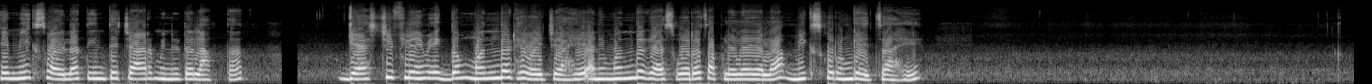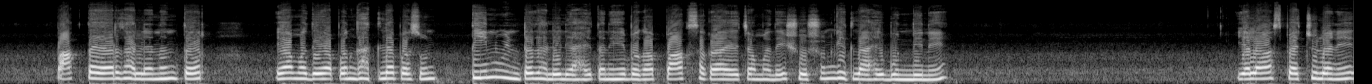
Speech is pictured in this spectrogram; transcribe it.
हे मिक्स व्हायला तीन ते चार मिनिटं लागतात. गॅसची फ्लेम एकदम मंद ठेवायची आहे आणि मंद गॅसवरच आपल्याला याला मिक्स करून घ्यायचं आहे. पाक तयार झाल्यानंतर यामध्ये आपण घातल्यापासून तीन मिनटं झालेली आहेत आणि हे बघा पाक सगळा याच्यामध्ये शोषून घेतला आहे बुंदीने. याला स्पॅच्युलाने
